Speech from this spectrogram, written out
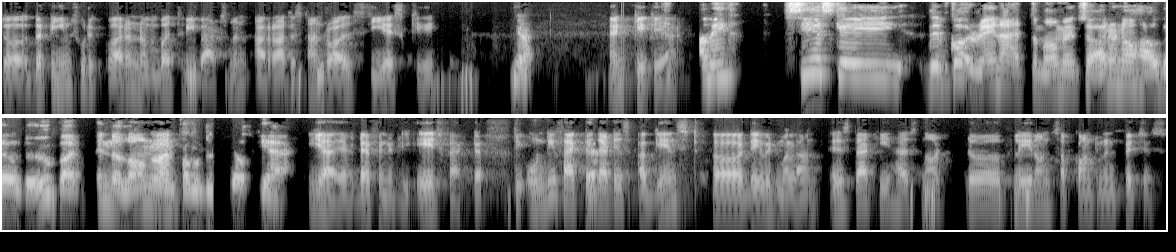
the the teams who require a number three batsman are Rajasthan Royals, CSK, yeah, and KKR. I mean, CSK they've got Raina at the moment, so I don't know how they'll do, but in the long run, probably they'll, yeah. Yeah, yeah, definitely. Age factor. The only factor yeah. that is against uh, David Malan is that he has not uh, played on subcontinent pitches,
